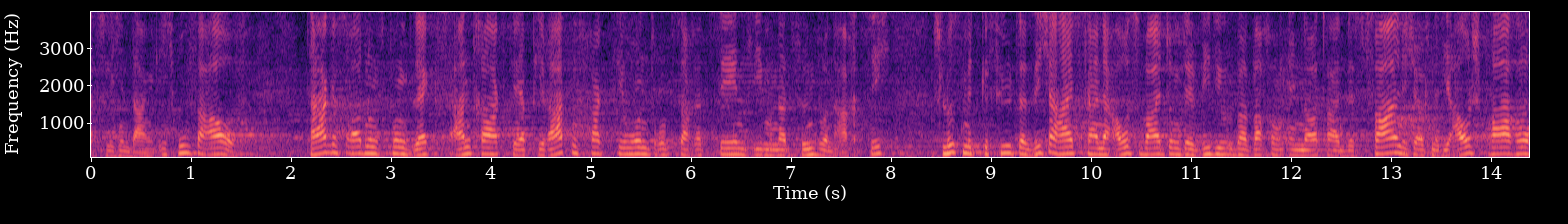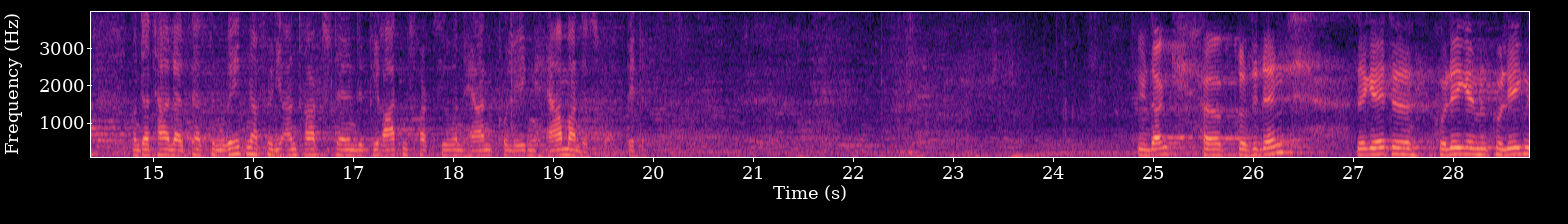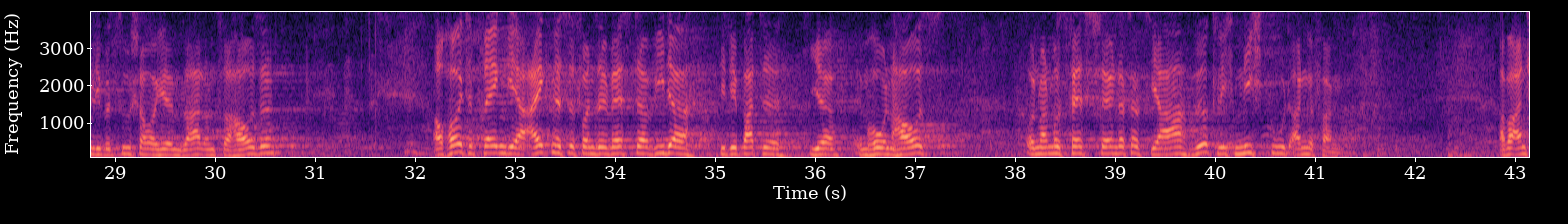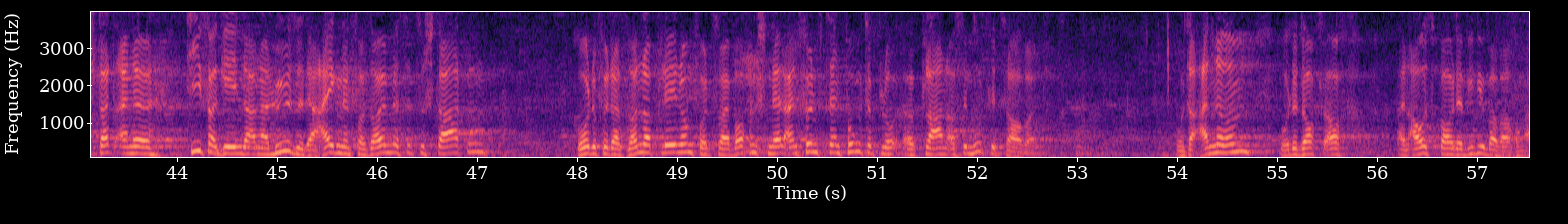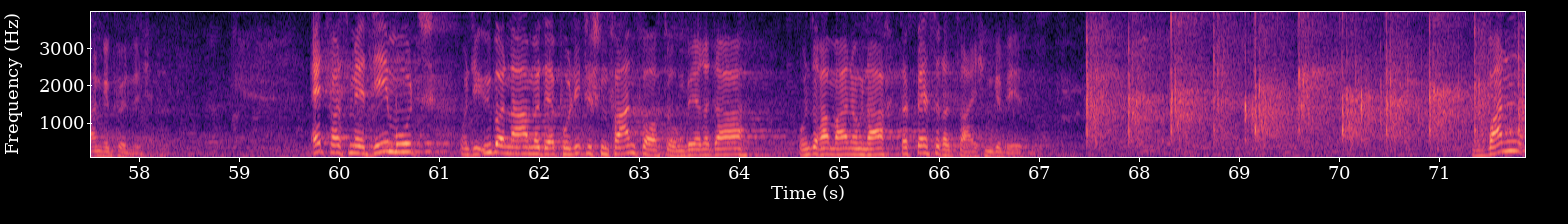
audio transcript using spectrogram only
Herzlichen Dank. Ich rufe auf Tagesordnungspunkt 6, Antrag der Piratenfraktion, Drucksache 10 785. Schluss mit gefühlter Sicherheit, keine Ausweitung der Videoüberwachung in Nordrhein-Westfalen. Ich öffne die Aussprache und erteile als erstem Redner für die antragstellende Piratenfraktion Herrn Kollegen Herrmann das Wort. Bitte. Vielen Dank, Herr Präsident. Sehr geehrte Kolleginnen und Kollegen, liebe Zuschauer hier im Saal und zu Hause. Auch heute prägen die Ereignisse von Silvester wieder die Debatte hier im Hohen Haus. Und man muss feststellen, dass das Jahr wirklich nicht gut angefangen hat. Aber anstatt eine tiefergehende Analyse der eigenen Versäumnisse zu starten, wurde für das Sonderplenum vor zwei Wochen schnell ein 15-Punkte-Plan aus dem Hut gezaubert. Unter anderem wurde dort auch ein Ausbau der Videoüberwachung angekündigt. Etwas mehr Demut und die Übernahme der politischen Verantwortung wäre da unserer Meinung nach das bessere Zeichen gewesen. Wann,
